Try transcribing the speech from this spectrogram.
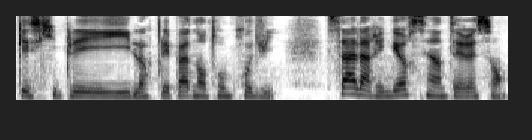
Qu'est-ce qui plaît, leur plaît pas dans ton produit? Ça, à la rigueur, c'est intéressant.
